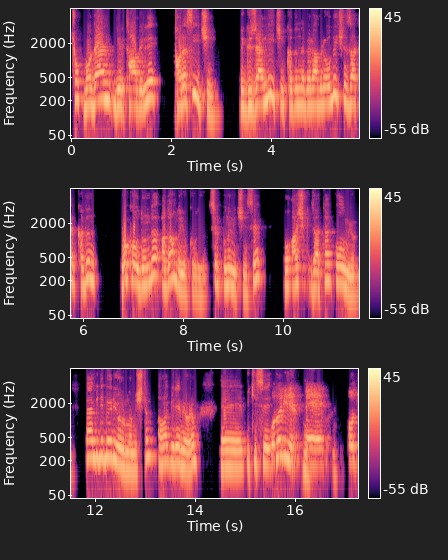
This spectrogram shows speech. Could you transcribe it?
çok modern bir tabirle parası için ve güzelliği için kadınla beraber olduğu için zaten kadın yok olduğunda adam da yok oluyor. Sırf bunun içinse o aşk zaten olmuyor. Ben bir de böyle yorumlamıştım ama bilemiyorum. Ee, ikisi... Olabilir. Ee, o,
